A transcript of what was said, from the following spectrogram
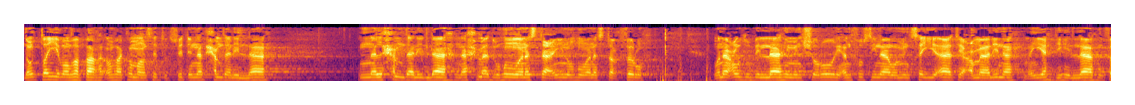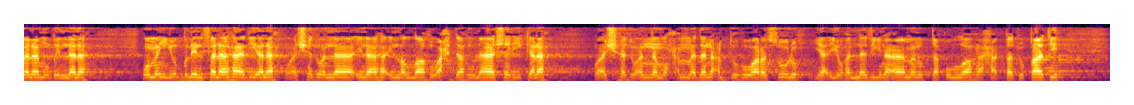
Donc, طيب, on va, par, on va commencer tout de suite. إن الحمد لله إن الحمد لله نحمده ونستعينه ونستغفره ونعوذ بالله من شرور أنفسنا ومن سيئات أعمالنا من يهده الله فلا مضل له ومن يضلل فلا هادي له وأشهد أن لا إله إلا الله وحده لا شريك له وأشهد أن محمدا عبده ورسوله يا أيها الذين آمنوا اتقوا الله حق تقاته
